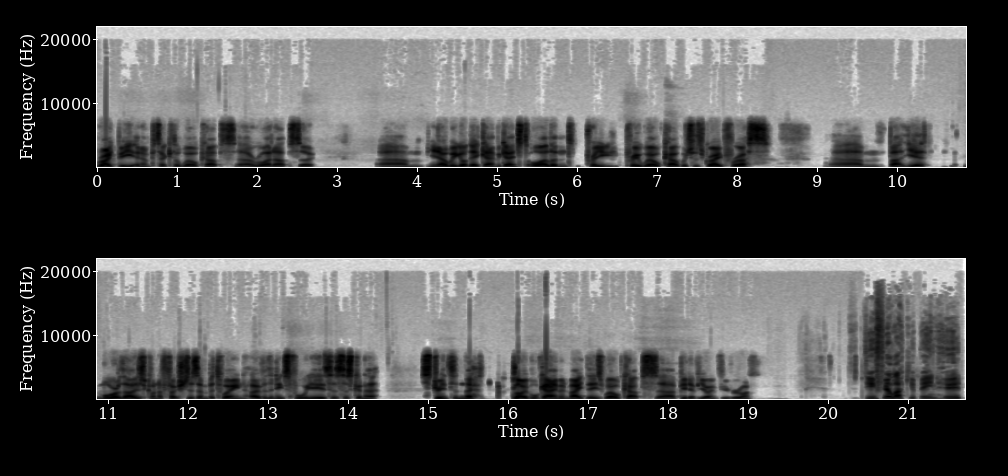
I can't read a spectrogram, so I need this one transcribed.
rugby and in particular World Cups uh, right up. So um, you know, we got that game against Ireland pre pre World Cup, which was great for us. Um, but yeah, more of those kind of fixtures in between over the next four years is just going to strengthen the global game and make these World Cups uh, better viewing for everyone. Do you feel like you've been heard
